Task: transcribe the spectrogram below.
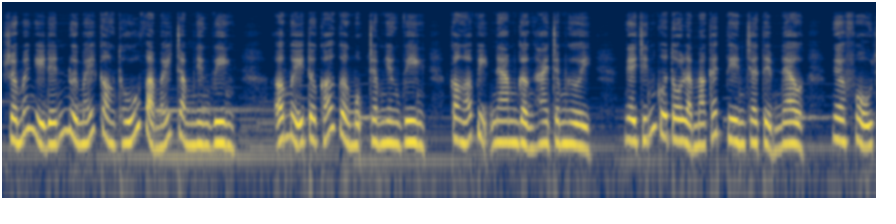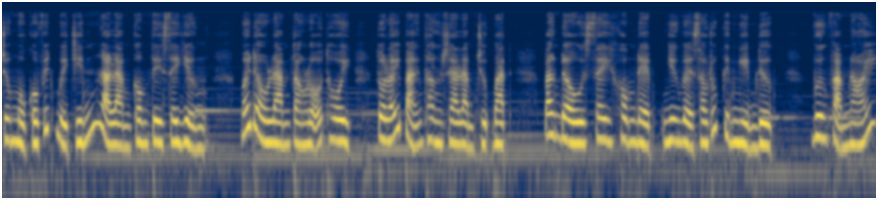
rồi mới nghĩ đến nuôi mấy con thú và mấy trăm nhân viên. Ở Mỹ tôi có gần 100 nhân viên, còn ở Việt Nam gần 200 người. Nghề chính của tôi là marketing cho tiệm nail, nghề phụ trong mùa Covid-19 là làm công ty xây dựng. Mới đầu làm toàn lỗ thôi, tôi lấy bản thân ra làm chuột bạch. Ban đầu xây không đẹp nhưng về sau rút kinh nghiệm được. Vương Phạm nói,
